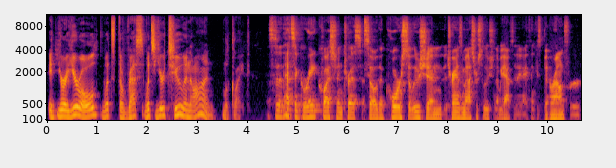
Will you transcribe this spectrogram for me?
it, you're a year old. What's the rest? What's year two and on look like? So that's a great question, Tris. So the core solution, the Transmaster solution that we have today, I think has been around for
